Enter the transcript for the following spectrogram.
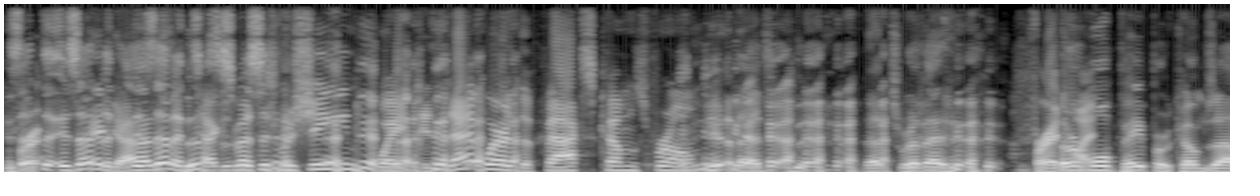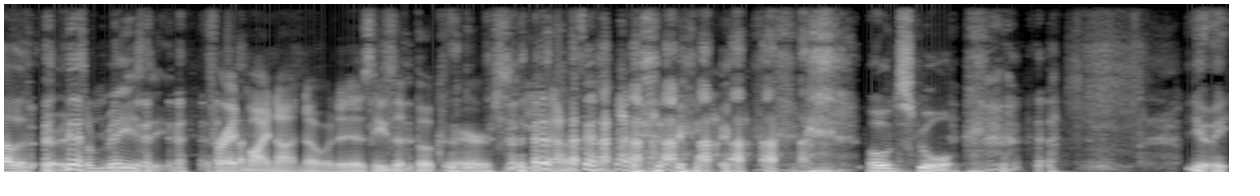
Is that the, is that Hey, the, guys, is that a text is- message machine? wait is that where the fax comes from yeah, that's that's where that Fred thermal might, paper comes out of there. It's amazing. Fred might not know what it is. He's at book fairs. Old school. You know, it-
